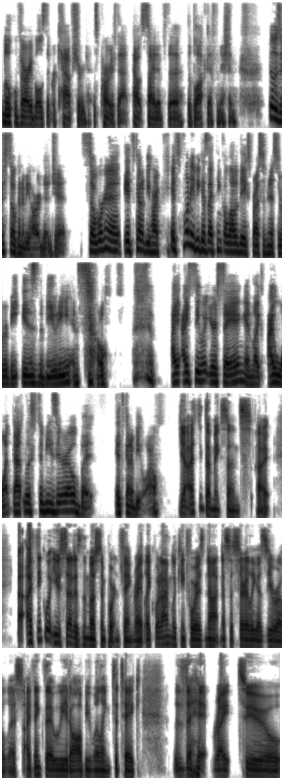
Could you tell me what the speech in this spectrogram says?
local variables that were captured as part of that outside of the, the block definition. Those are still going to be hard to JIT. So we're to, it's to be hard. It's funny because I think a lot of the expressiveness of Ruby is the beauty. And so I, I see what you're saying. And like, I want that list to be zero, but it's to be a while. Yeah, I think that makes sense. I I think what you said is the most important thing, right? Like what I'm looking for is not necessarily a zero list. I think that we'd all be willing to take the hit, right? To,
